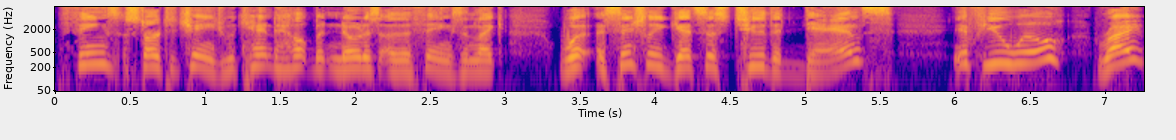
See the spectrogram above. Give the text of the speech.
things start to change. We can't help but notice other things. And like what essentially gets us to the dance, if you will, right?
